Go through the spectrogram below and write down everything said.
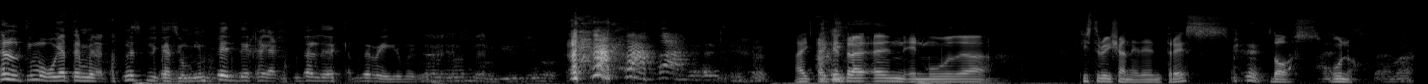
Al último voy a terminar con una explicación bien pendeja ya con tal de dejar de reírme. Hay, hay que entrar en, en mood ah, History Channel en 3, 2, 1. Para no-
